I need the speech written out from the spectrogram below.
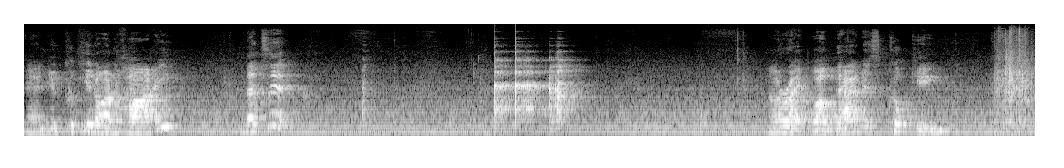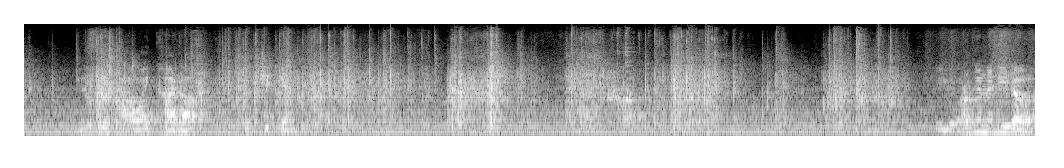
And you cook it on high, that's it. All right, while that is cooking, this is how I cut up the chicken. Are gonna need a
